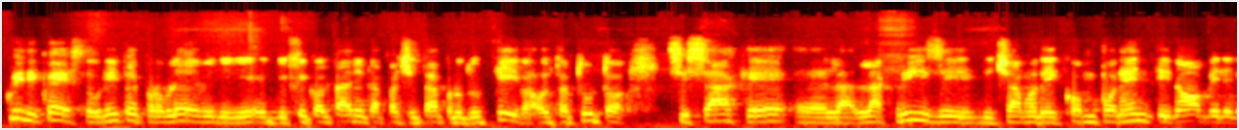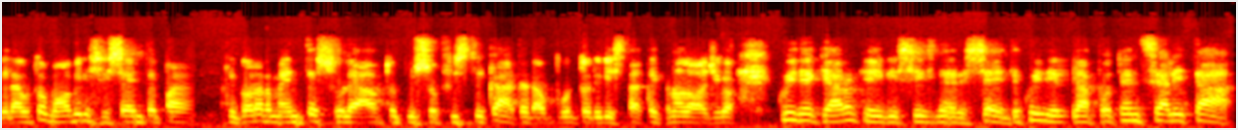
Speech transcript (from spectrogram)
Quindi questo unito ai problemi di difficoltà di capacità produttiva, oltretutto si sa che eh, la, la, crisi diciamo, dei componenti nobili delle automobili si sente particolarmente sulle auto più sofisticate da un punto di vista tecnologico, quindi è chiaro che i V6 ne risente. Quindi la potenzialità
